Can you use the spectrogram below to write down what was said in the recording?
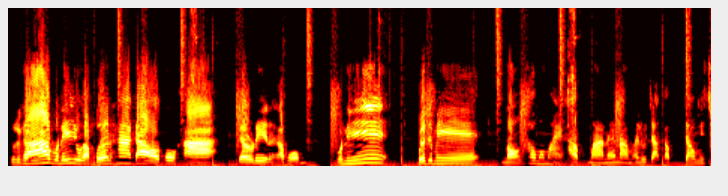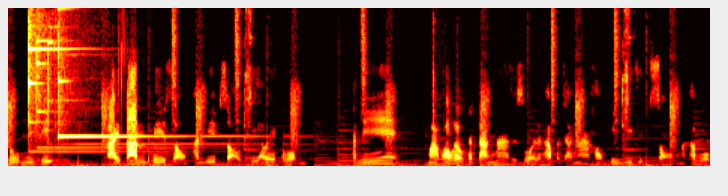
สวัสดีครับ วันนี้อยู่กับเบิร์ด59 Auto Car Gallery นะครับผม วันนี้เบิร์ดจะมีน้องเข้ามาใหม่ครับ มาแนะนำให้รู้จักครับ เจ้ามิชูมิชิไททันปี 2022 GLX ครับผมคันนี้มาพร้อมกับกระจังหน้าสวยๆนะครับ กระจังหน้าของปี 22 นะครับผม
